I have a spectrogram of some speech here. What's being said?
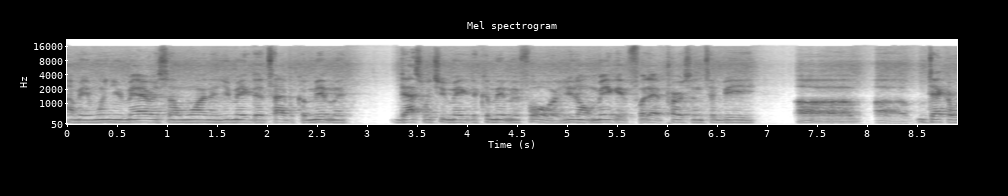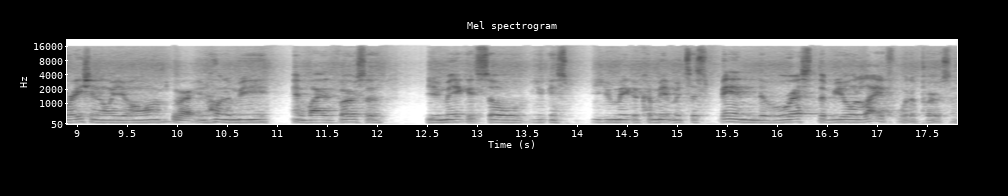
I mean, when you marry someone and you make that type of commitment, that's what you make the commitment for. You don't make it for that person to be uh, uh, decoration on your arm. Right. You know what I mean? And vice versa. You make it so you can you make a commitment to spend the rest of your life with a person.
